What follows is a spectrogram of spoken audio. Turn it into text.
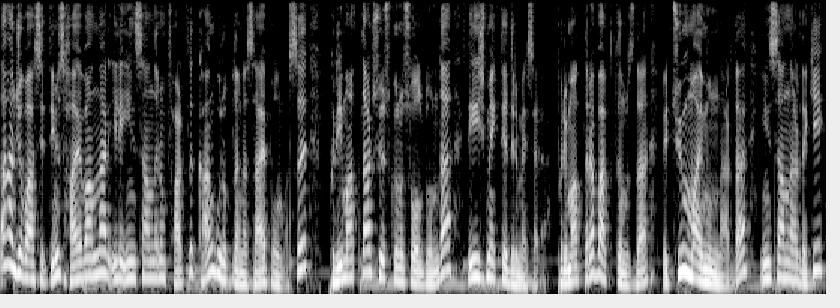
Daha önce bahsettiğimiz hayvanlar ile insanların farklı kan gruplarına sahip olması primatlar söz konusu olduğunda değişmektedir mesela. Primatlara baktığımızda ve tüm maymunlarda insanlardaki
